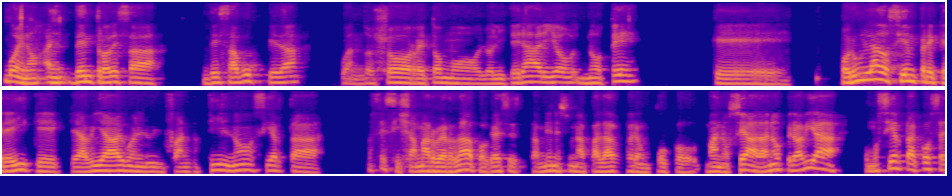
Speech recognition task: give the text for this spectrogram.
Bueno, dentro de esa, de esa búsqueda, cuando yo retomo lo literario, noté que, por un lado, siempre creí que, que, había algo en lo infantil, ¿no? Cierta, no sé si llamar verdad, porque a veces también es una palabra un poco manoseada, ¿no? Pero había como cierta cosa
